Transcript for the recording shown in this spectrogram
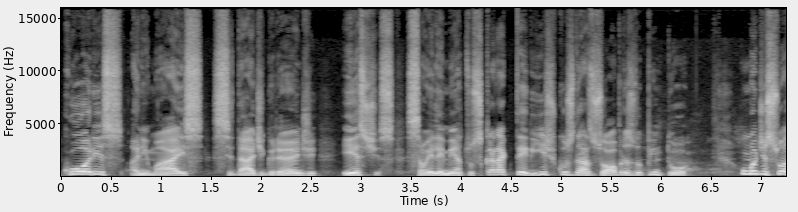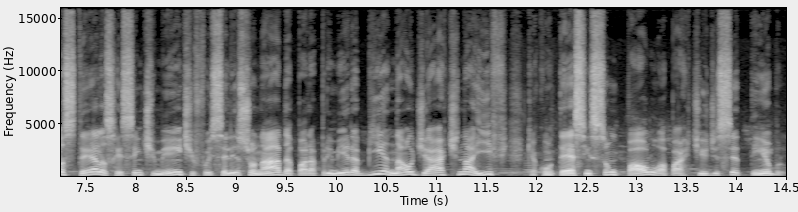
Cores, animais, cidade grande, estes são elementos característicos das obras do pintor. Uma de suas telas recentemente foi selecionada para a primeira Bienal de Arte na IF, que acontece em São Paulo a partir de setembro.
